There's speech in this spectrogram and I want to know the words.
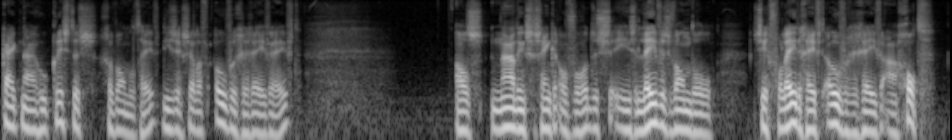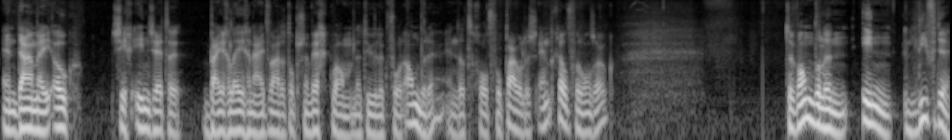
kijk naar hoe Christus gewandeld heeft, die zichzelf overgegeven heeft. Als naderingsgeschenk en offer, dus in zijn levenswandel zich volledig heeft overgegeven aan God. En daarmee ook zich inzette bij gelegenheid waar het op zijn weg kwam, natuurlijk voor anderen. En dat geldt voor Paulus en geldt voor ons ook te wandelen in liefde.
